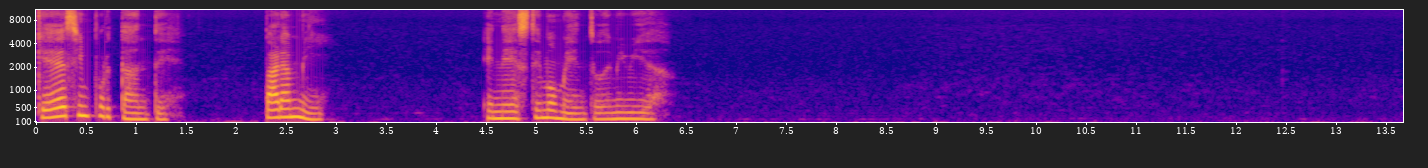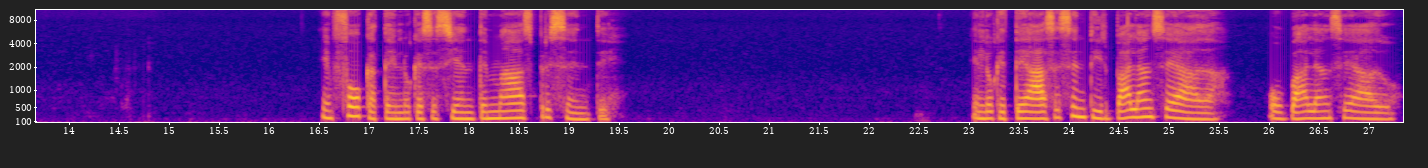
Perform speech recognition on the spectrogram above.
¿Qué es importante para mí en este momento de mi vida? Enfócate en lo que se siente más presente, en lo que te hace sentir balanceada o balanceado.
